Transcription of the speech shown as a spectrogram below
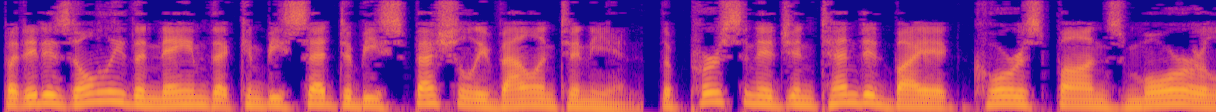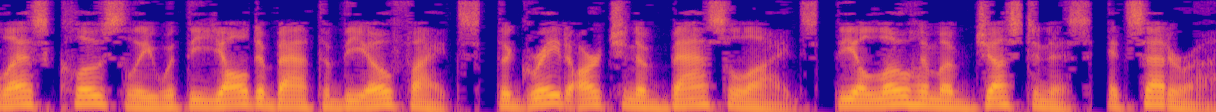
But it is only the name that can be said to be specially Valentinian. The personage intended by it corresponds more or less closely with the Yaldabaoth of the Ophites, the great archon of Basilides, the Elohim of Justinus, etc.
